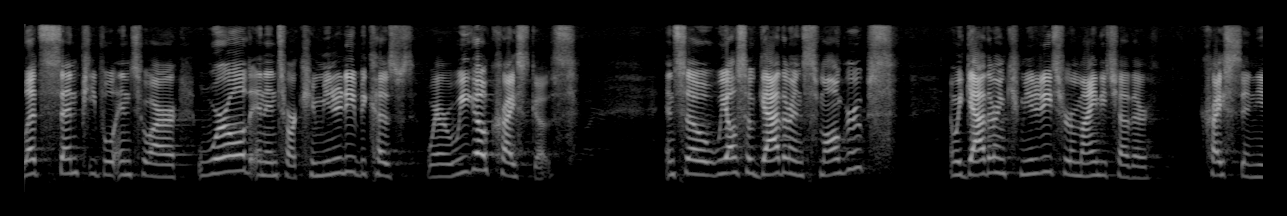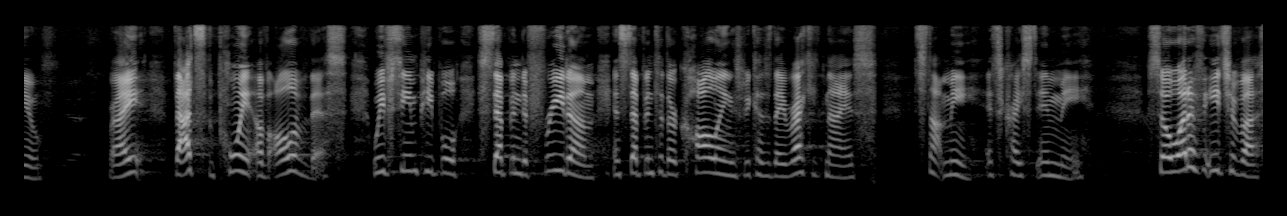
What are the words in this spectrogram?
let's send people into our world and into our community because where we go, Christ goes. And so we also gather in small groups and we gather in community to remind each other Christ in you, right? That's the point of all of this. We've seen people step into freedom and step into their callings because they recognize it's not me, it's Christ in me. So, what if each of us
